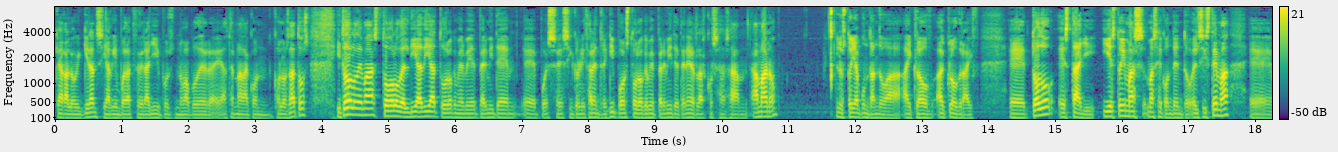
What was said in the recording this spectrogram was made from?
que haga lo que quieran, si alguien puede acceder allí pues no va a poder hacer nada con los datos. Y todo lo demás, todo lo del día a día, todo lo que me permite eh, pues eh, sincronizar entre equipos, todo lo que me permite tener las cosas a, a mano lo estoy apuntando a iCloud, iCloud Drive. Eh, todo está allí y estoy más, más que contento. El sistema eh,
